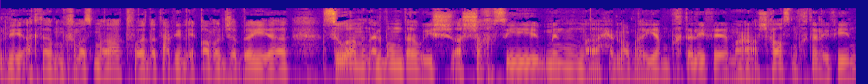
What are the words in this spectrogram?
لأكثر من خمس مرات فرضت عليه الإقامة الجبرية سوى من ألبوم درويش الشخصي من مراحل عمرية مختلفة مع أشخاص مختلفين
